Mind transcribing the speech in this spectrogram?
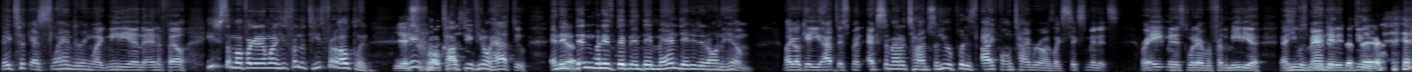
they took as slandering like media in the NFL. He's just a motherfucker that didn't want. He's from the he's from Oakland. yeah, he he's ain't from Oakland. talk to you if you don't have to. And then, Yeah. then when it, they they mandated it on him, like okay, you have to spend X amount of time. So he would put his iPhone timer on, like six minutes or mm. eight minutes, whatever, for the media that he was He would just mandated to do. there. And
